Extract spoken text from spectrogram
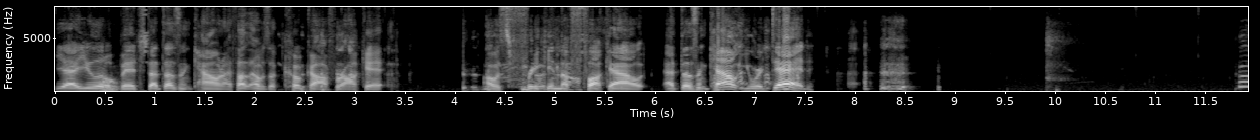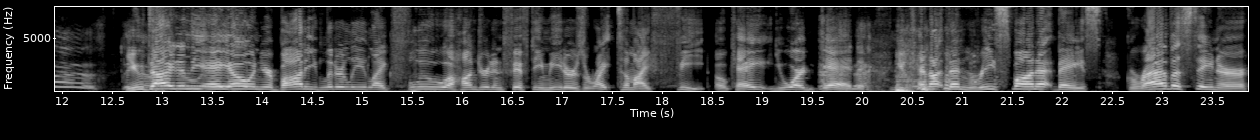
Yeah, you little Well- bitch, that doesn't count. I thought that was a cook-off rocket. I was freaking the fuck out. That doesn't count. You were dead. You died in the AO and your body literally like flew 150 meters right to my feet, okay? You are dead. You cannot then respawn at base, grab a stinger,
